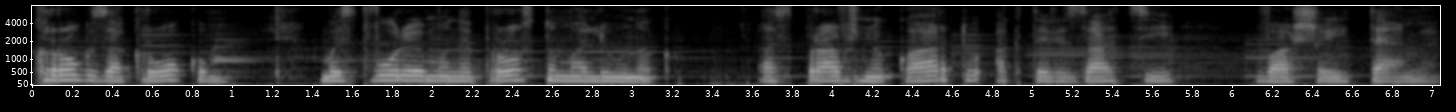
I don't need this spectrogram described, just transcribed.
крок за кроком, ми створюємо не просто малюнок, а справжню карту активізації вашої теми.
